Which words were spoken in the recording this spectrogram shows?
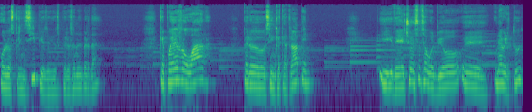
o los principios de Dios, pero eso no es verdad que puedes robar, pero sin que te atrapen. Y de hecho eso se volvió eh, una virtud,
